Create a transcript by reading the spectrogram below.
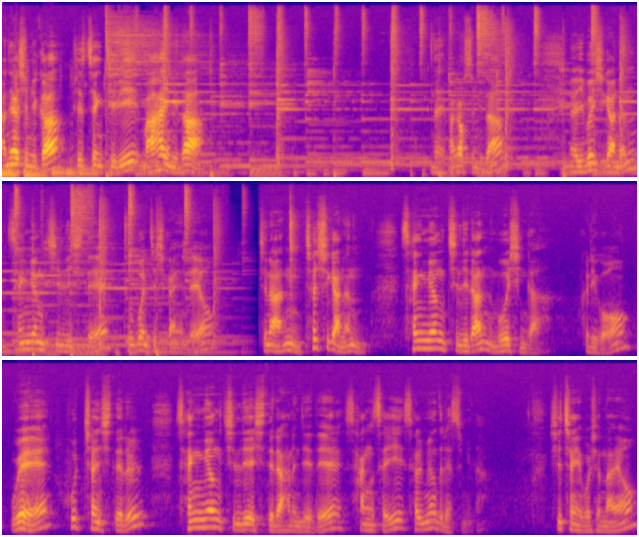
안녕하십니까? 비스탱TV 마하입니다. 네 반갑습니다. 네, 이번 시간은 생명진리 시대 두 번째 시간인데요. 지난 첫 시간은 생명진리란 무엇인가? 그리고 왜 후천 시대를 생명진리의 시대라 하는지에 대해 상세히 설명드렸습니다. 시청해 보셨나요?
